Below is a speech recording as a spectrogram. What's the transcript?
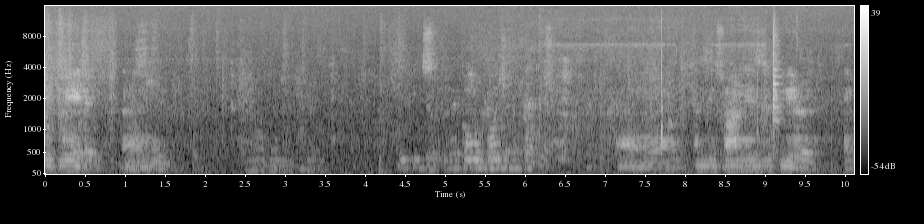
we created. Uh, It's the common point of the photos. This one is clearer, I think.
